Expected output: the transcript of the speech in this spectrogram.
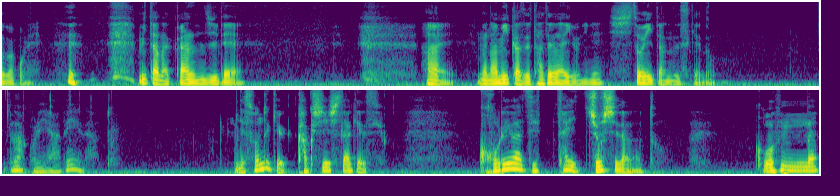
違うかこれ。みたいな感じで。はい、まあ、波風立てないようにねしといたんですけど。うわこれやべえなと。でその時は確信したわけですよ。これは絶対女子だなと。こんな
